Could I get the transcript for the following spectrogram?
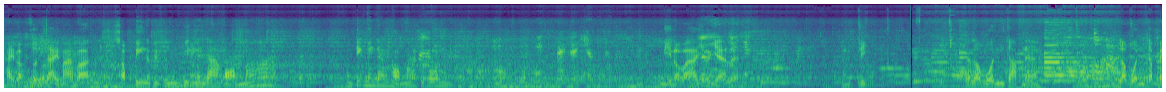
ใครแบบสนใจมาว่าช้อปปิ้งน้ำพริกอุ๊ยน้ำพริกแมงดาหอมมากน้ำพริกแมงดาหอมมากทุกคนมีแบบว่าเยอะแยะเลยน้ำพริก เดี๋ยวเราวนกลับนะ เราวนกลับไป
